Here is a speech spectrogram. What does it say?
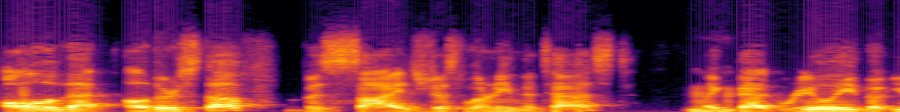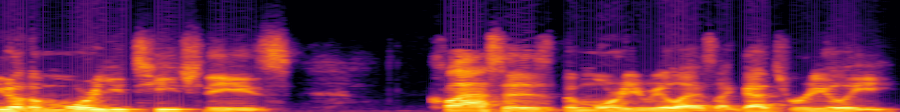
all of that other stuff besides just learning the test mm-hmm. like that really the you know the more you teach these classes the more you realize like that's really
